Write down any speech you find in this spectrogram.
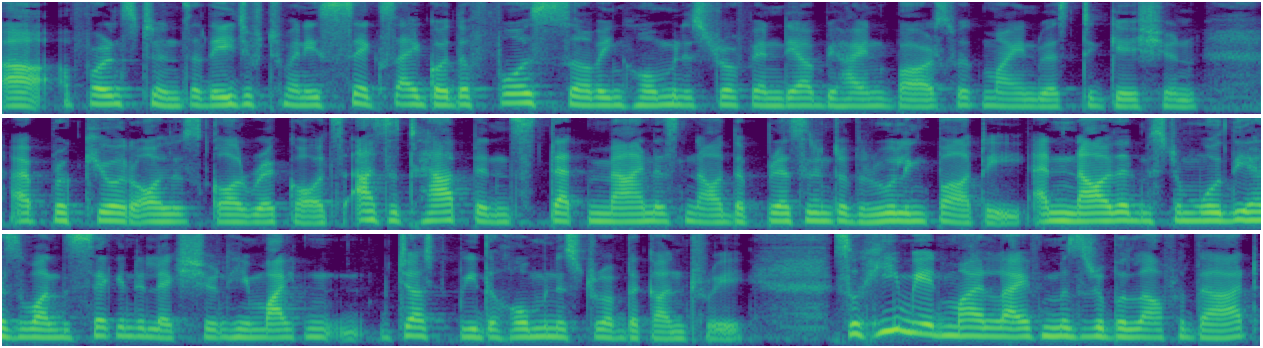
Uh, for instance, at the age of 26, I got the first serving Home Minister of India behind bars with my investigation. I procured all his call records. As it happens, that man is now the president of the ruling party. And now that Mr. Modi has won the second election, he might just be the Home Minister of the country. So he made my life miserable after that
